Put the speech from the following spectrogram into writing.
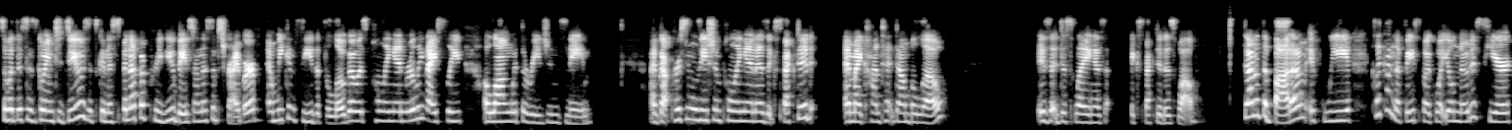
So what this is going to do is it's going to spin up a preview based on the subscriber, and we can see that the logo is pulling in really nicely along with the region's name. I've got personalization pulling in as expected, and my content down below is displaying as expected as well. Down at the bottom, if we click on the Facebook, what you'll notice here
